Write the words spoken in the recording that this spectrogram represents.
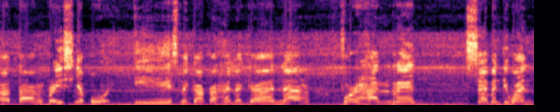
at ang price niya po is nagkakahalaga ng 471.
